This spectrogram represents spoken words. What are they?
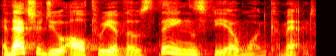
And that should do all three of those things via one command.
